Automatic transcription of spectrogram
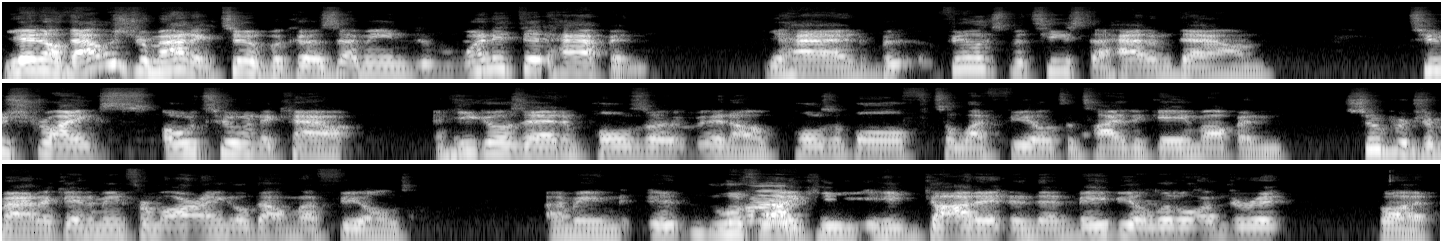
yeah, no, that was dramatic too, because I mean, when it did happen, you had Felix Bautista had him down, two strikes, 0-2 in the count, and he goes ahead and pulls a you know, pulls a ball to left field to tie the game up and super dramatic. And I mean, from our angle down left field, I mean, it looked like he he got it and then maybe a little under it, but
